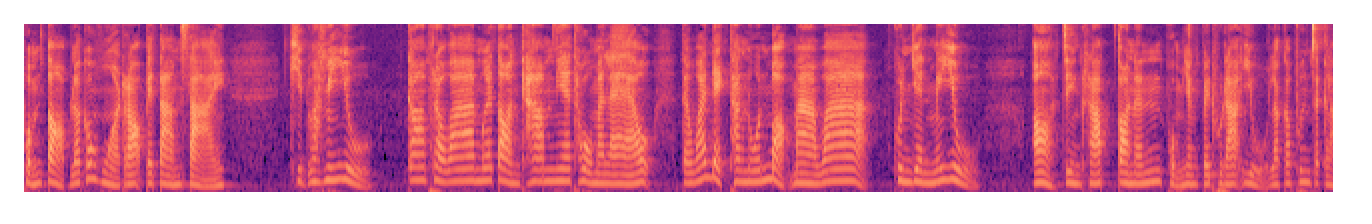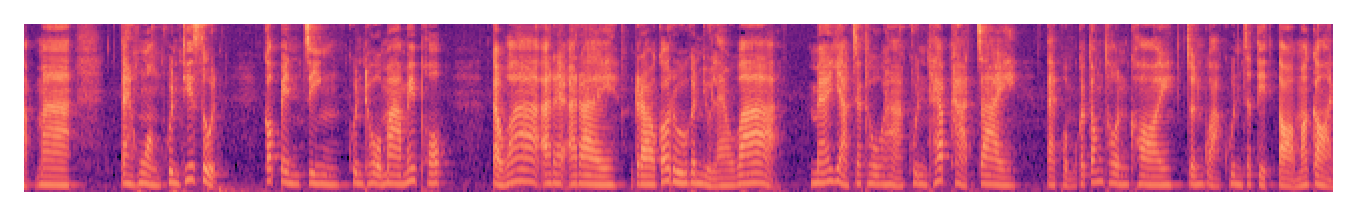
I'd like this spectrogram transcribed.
ผมตอบแล้วก็หัวเราะไปตามสาย คิดว่าไม่อยู่ ก็เพราะว่าเมื่อตอนค่ำเนี่ยโทรมาแล้ว แต่ว่าเด็กทางนู้นบอกมาว่า คุณเย็นไม่อยู่อ๋อจริงครับ ตอนนั้นผมยังไปธุระอยู่แล้วก็เพิ่งจะกลับมา แต่ห่วงคุณที่สุด ก็เป็นจริง คุณโทรมาไม่พบ แต่ว่าอะไรอะไรเราก็รู้กันอยู่แล้วว่า แม้อยากจะโทรหาคุณแทบขาดใจ แต่ผมก็ต้องทนคอยจนกว่าคุณจะติดต่อมาก่อน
